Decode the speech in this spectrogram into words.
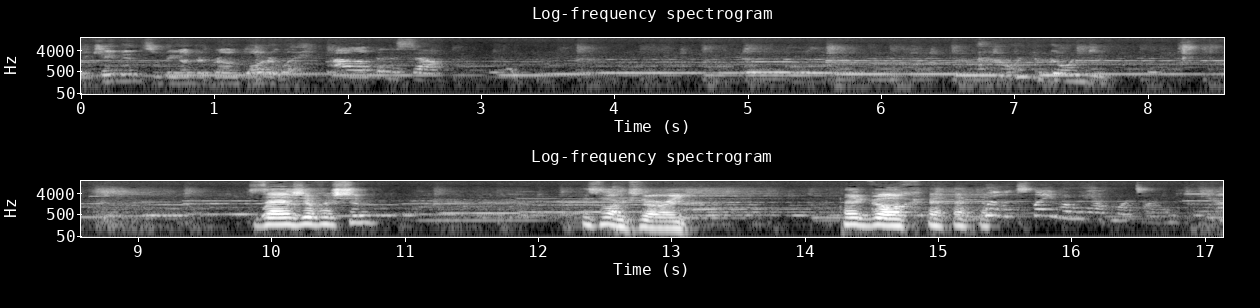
We came in through the underground waterway. I'll open the cell. Hmm. How are you going to... Does that answer your question? It's a long story. Hey, Gawk. We'll explain when we have more time. Yeah,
